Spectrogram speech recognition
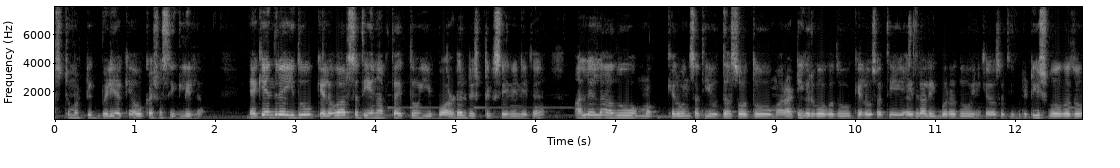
ಅಷ್ಟು ಮಟ್ಟಿಗೆ ಬೆಳೆಯೋಕ್ಕೆ ಅವಕಾಶ ಸಿಗಲಿಲ್ಲ. ಯಾಕೆಂದರೆ ಇದು ಕೆಲವಾರು ಸತಿ ಏನಾಗ್ತಾ ಇತ್ತು, ಈ ಬಾರ್ಡರ್ ಡಿಸ್ಟ್ರಿಕ್ಟ್ಸ್ ಏನೇನಿದೆ, ಅಲ್ಲೆಲ್ಲ ಅದು ಕೆಲವೊಂದು ಸತಿ ಯುದ್ಧ ಸೋತು, ಮರಾಠಿಗರಿಗೆ ಹೋಗೋದು, ಕೆಲವು ಸತಿ ಹೈದರಾಲಿಗೆ ಬರೋದು ಇನ್ನು ಕೆಲವು ಸತಿ ಬ್ರಿಟಿಷ್ಗೆ ಹೋಗೋದು,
